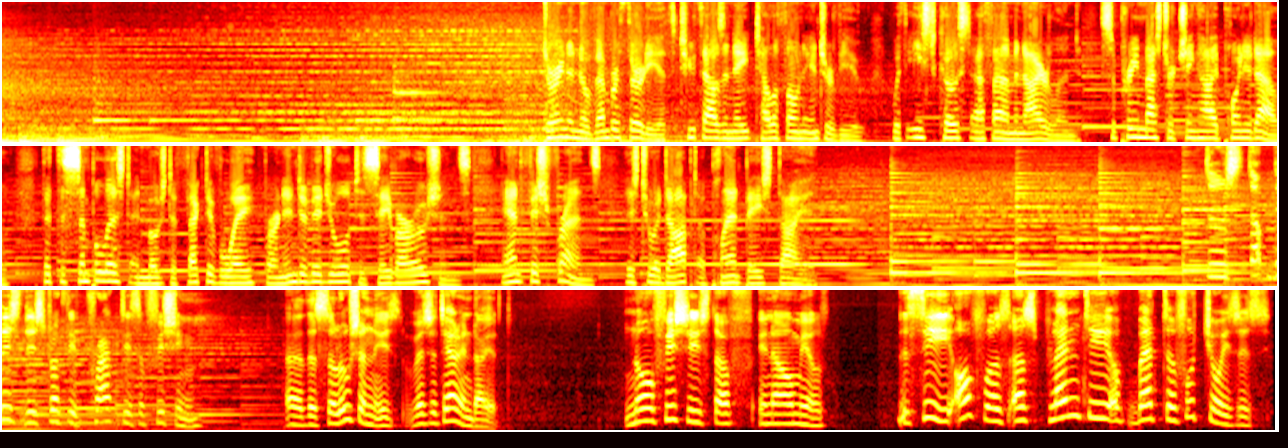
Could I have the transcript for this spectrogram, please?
During a November 30th, 2008 telephone interview with East Coast FM in Ireland, Supreme Master Ching Hai pointed out that the simplest and most effective way for an individual to save our oceans and fish friends is to adopt a plant based diet. To stop this destructive practice of fishing, uh, the solution is vegetarian diet. No fishy stuff in our meals. The sea offers us plenty of better food choices,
